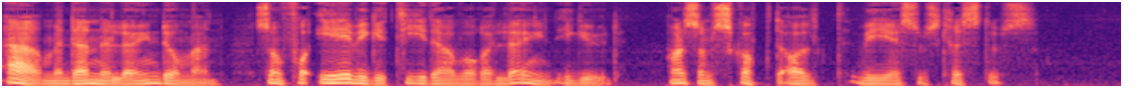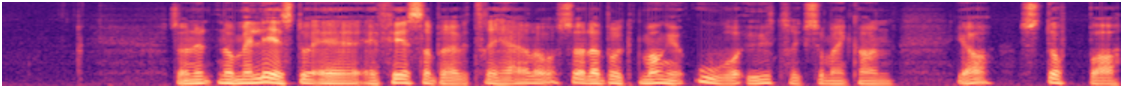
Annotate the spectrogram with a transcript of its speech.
er med denne løgndommen, som for evige tider har vært løgn i Gud, Han som skapte alt ved Jesus Kristus. Så når vi leser Efeserbrevet 3 her, da, så er det brukt mange ord og uttrykk som en kan ja, stoppe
